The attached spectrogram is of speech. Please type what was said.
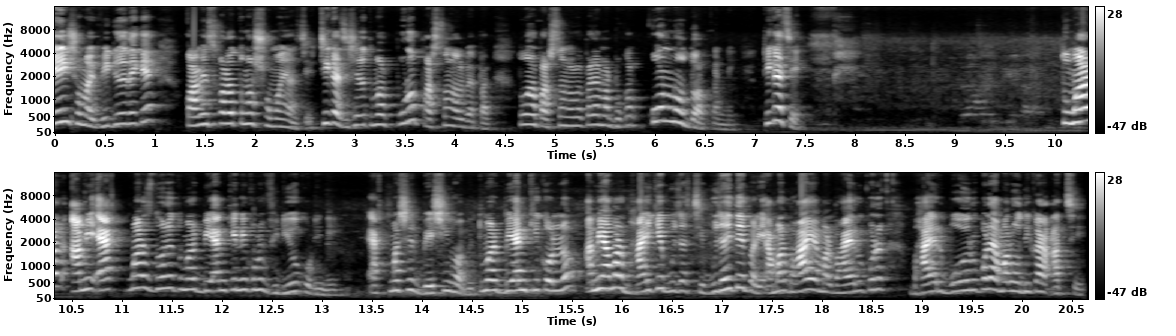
সেই সময় ভিডিও দেখে কমেন্টস করার তোমার সময় আছে। ঠিক আছে, সেটা তোমার পুরো পার্সোনাল ব্যাপার। তোমার পার্সোনাল ব্যাপারে আমার ঢোকার কোনো দরকার নেই। ঠিক আছে? তোমার, আমি এক মাস ধরে তোমার বিয়ানকে নিয়ে কোনো ভিডিও করিনি। এক মাসের বেশি হবে। তোমার বিয়ান কি করল? আমি আমার ভাইকে বুঝাচ্ছি, বুঝাইতেই পারি। আমার ভাই, আমার ভাইয়ের উপরে, ভাইয়ের বউয়ের উপরে আমার অধিকার আছে।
